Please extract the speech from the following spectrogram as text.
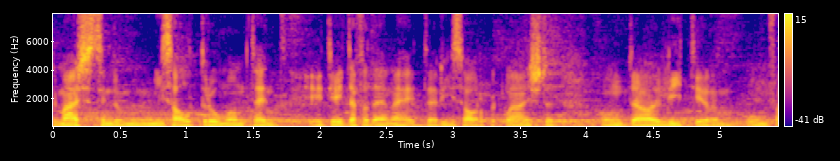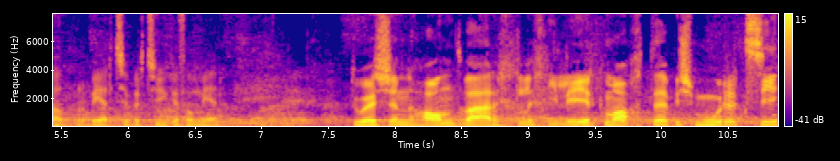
Die meisten sind um mein Alter herum und haben, jeder von denen hat eine riesige Arbeit geleistet und äh, Leute in ihrem Umfeld probiert zu überzeugen von mir. Du hast eine handwerkliche Lehre gemacht, du bist Maurer gewesen.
